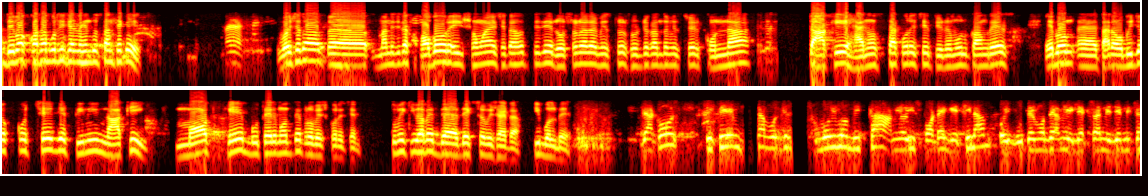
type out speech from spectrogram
দেবক কথা বলছি চ্যানেল হিন্দুস্তান থেকে? হ্যাঁ। বৈশাখা মানে যেটা খবর এই সময় সেটা হচ্ছে যে রোশনারা মিশ্র সূর্যকান্ত মিশ্রের কন্যা তাকে হেনস্থা করেছে তৃণমূল কংগ্রেস এবং তারা অভিযোগ করছে যে তিনি নাকি মদ খেয়ে বুথের মধ্যে প্রবেশ করেছেন। তুমি কীভাবে দেখছ বিষয়টা? কি বলবে? দেখো সিপিএম বলছে বলব মিথ্যা আমি ওই স্পটে গেছিলাম ওই বুথের মধ্যে আমি ইলেকশন নিজের নিচে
